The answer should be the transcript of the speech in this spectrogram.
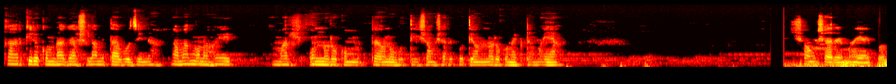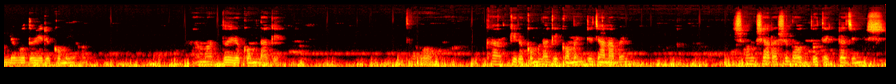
কার কীরকম লাগে আসলে আমি তা বুঝি না। আমার মনে হয় আমার অন্যরকম একটা অনুভূতি, সংসারের প্রতি অন্যরকম একটা মায়া। সংসারের মায়ায় পড়লে বোধহয় এরকমই হয়। আমার তো এরকম লাগে। তো কার কীরকম লাগে কমেন্টে জানাবেন। সংসার আসলে অদ্ভুত একটা জিনিস।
